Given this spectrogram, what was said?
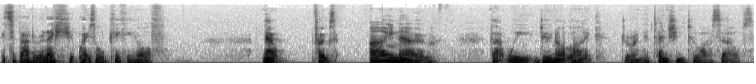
It's about a relationship where it's all kicking off. Now, folks, I know that we do not like drawing attention to ourselves.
